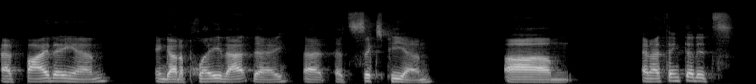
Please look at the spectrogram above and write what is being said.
at 5 a.m. and got to play that day at, at 6 p.m. Um, and I think that it's,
